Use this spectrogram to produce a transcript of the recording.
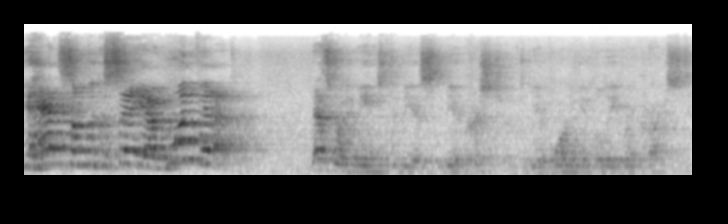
You had something to say, I want that. That's what it means to be a, to be a Christian be a born again believer in Christ.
